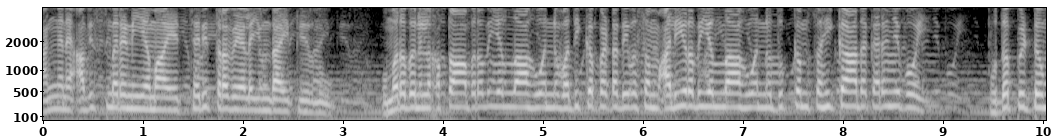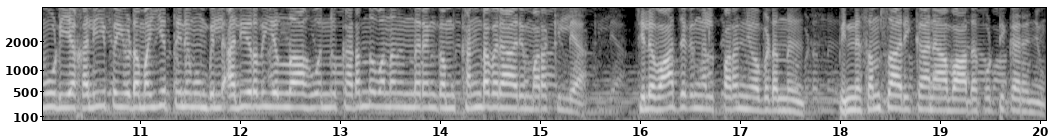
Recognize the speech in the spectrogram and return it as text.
അങ്ങനെ അവിസ്മരണീയമായ ചരിത്രവേളയുണ്ടായിത്തീർന്നു. ഉമർബനുൽ ഖത്താബ് റളിയല്ലാഹു അൻഹു വധിക്കപ്പെട്ട ദിവസം അലി റളിയല്ലാഹു അൻഹു ദുഃഖം സഹിക്കാതെ കരഞ്ഞുപോയി. പുതപ്പിട്ട് മൂടിയ ഖലീഫയുടെ മയ്യത്തിന് മുമ്പിൽ അലി റളിയല്ലാഹു അൻഹു കടന്നു വന്ന നിന്ന രംഗം കണ്ടവരാരും മറക്കില്ല. ചില വാചകങ്ങൾ പറഞ്ഞു അവിടെന്ന് പിന്നെ സംസാരിക്കാനാവാതെ പൊട്ടിക്കരഞ്ഞു.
